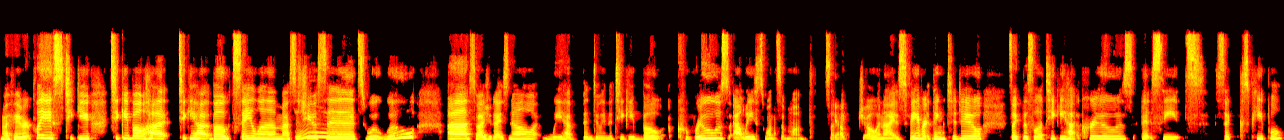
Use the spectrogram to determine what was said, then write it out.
My favorite place, Tiki Tiki Boat Hut, Tiki Hut Boat, Salem, Massachusetts. Ooh. Woo woo. Uh, so as you guys know, we have been doing the Tiki Boat cruise at least once a month. It's like yep. Joe and I's favorite thing to do. It's like this little Tiki Hut cruise. It seats six people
